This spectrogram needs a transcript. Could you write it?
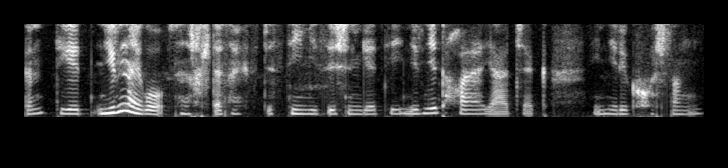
гэн. Тэгээд нэр нь айгүй сонирхолтой санагдчихсэн. Team Musician гэдэг нэрний тухай яаж яг энэ нэрийг өгүүлсэн.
